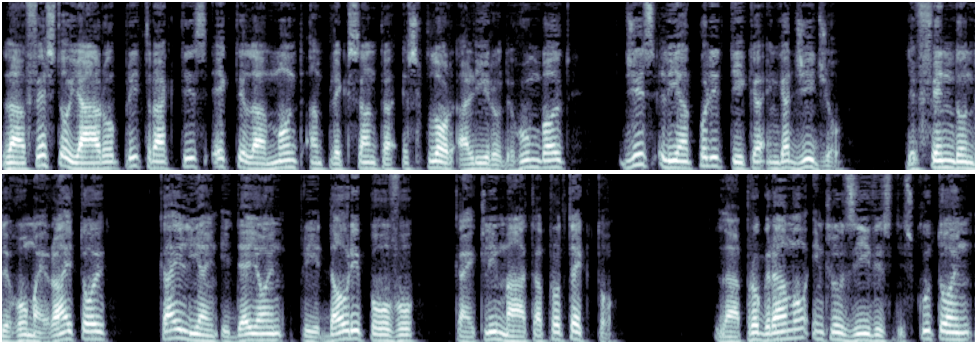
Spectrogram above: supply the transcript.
La festo jaro pritractis ecte la mont amplexanta esplor aliro de Humboldt gis lia politica engagigio, defendon de homai raitoi, cae liain ideoin pri dauri povo cae climata protecto. La programo inclusivis discutoin,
